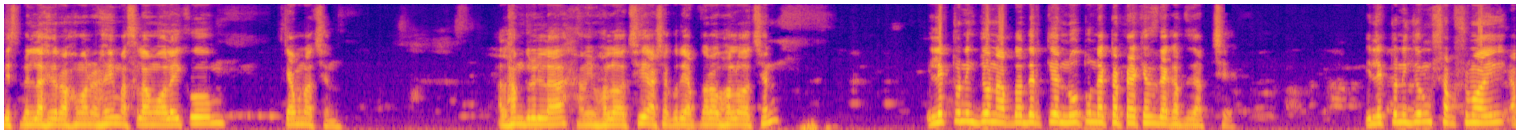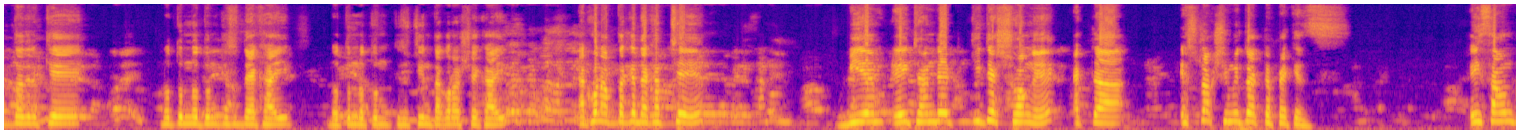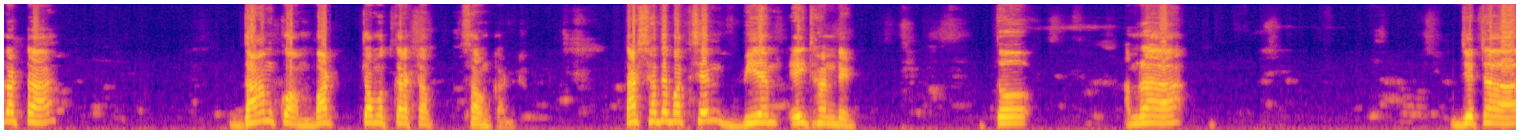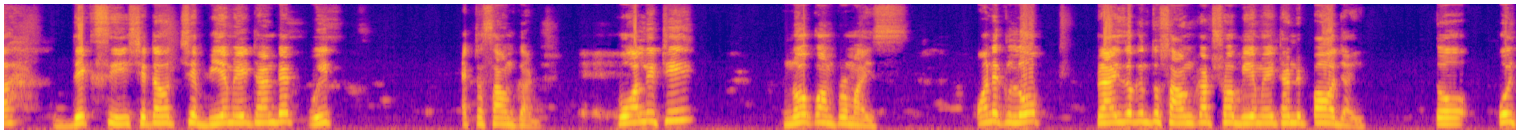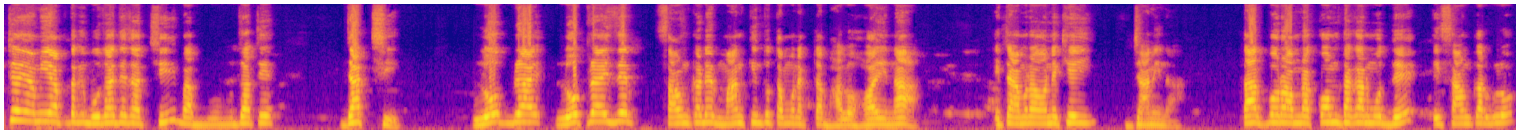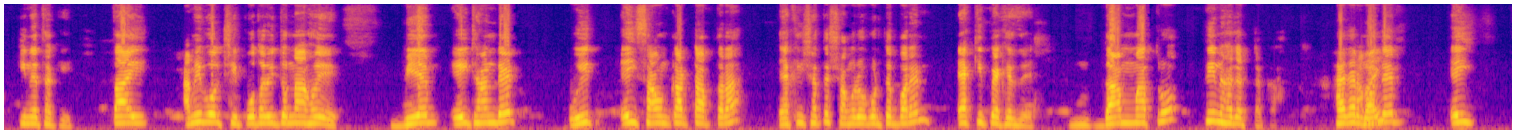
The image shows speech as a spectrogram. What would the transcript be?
বিসমিল্লাহ রহমান রহিম, আসসালামু আলাইকুম। কেমন আছেন? আলহামদুলিল্লাহ, আমি ভালো আছি, আশা করি আপনারাও ভালো আছেন। ইলেকট্রনিক জোন আপনাদেরকে নতুন একটা প্যাকেজ দেখাতে যাচ্ছে। ইলেকট্রনিক জোন সবসময় আপনাদেরকে নতুন নতুন কিছু দেখাই নতুন নতুন কিছু চিন্তা করা শেখাই এখন আপনাকে দেখাচ্ছে বিএম এইট হান্ড্রেড কিটের সঙ্গে একটা স্টক সীমিত একটা প্যাকেজ। এই সাউন্ড কার্ডটা দাম কম বাট চমৎকার একটা সাউন্ড কার্ড তার সাথে পাচ্ছেন বিএম এইট হান্ড্রেড তো আমরা যেটা দেখছি সেটা হচ্ছে বিএম এইট হান্ড্রেড উইথ একটা sound card quality no compromise অনেক লো প্রাইজও কিন্তু সাউন্ড কার্ড সহ বিএম এইট হান্ড্রেড পাওয়া যায়। তো ওইটাই আমি আপনাকে বোঝাতে যাচ্ছি বা বোঝাতে যাচ্ছি। লো প্রাই লো প্রাইজের সাউন্ড কার্ডের মান কিন্তু তেমন একটা ভালো হয় না। এটা আমরা অনেকেই জানি না। তারপর আমরা কম টাকার মধ্যে এই সাউন্ড কার্ডগুলো কিনে থাকি। তাই আমি বলছি, প্রতারিত না হয়ে বিএম এইট হান্ড্রেড উইথ এই সাউন্ড কার্ডটা আপনারা একই সাথে সংগ্রহ করতে পারেন। একই প্যাকেজে দাম মাত্র তিন হাজার টাকা। হায়দার ভাই। এই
